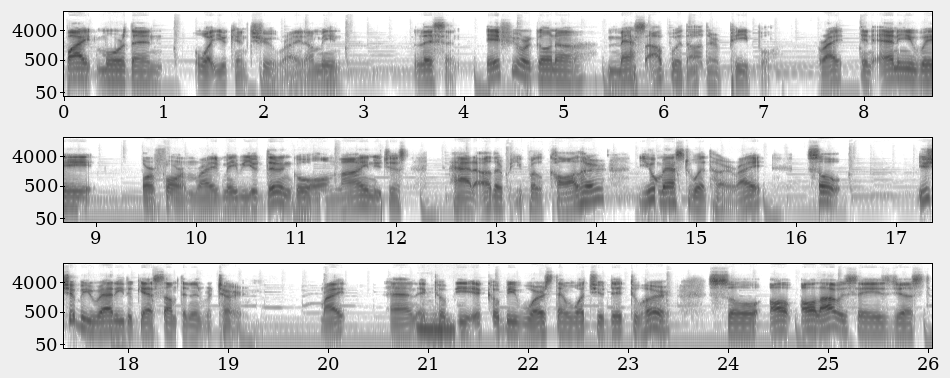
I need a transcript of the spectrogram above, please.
bite more than what you can chew, right? I mean, listen, if you're gonna mess up with other people, right, in any way or form, right? Maybe you didn't go online, you just had other people call her, you messed with her, right? So you should be ready to get something in return, right? And it could be it could be worse than what you did to her. So all all I would say is just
